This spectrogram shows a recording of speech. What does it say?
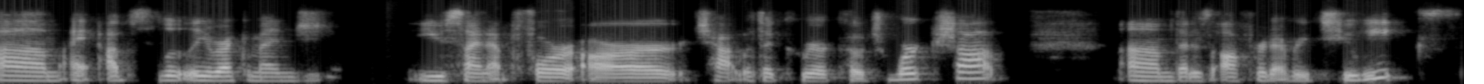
um, I absolutely recommend you sign up for our chat with a career coach workshop um, that is offered every two weeks.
